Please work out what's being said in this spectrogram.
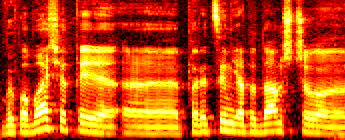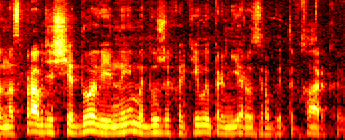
ви побачите. Е, Перед цим я додам, що насправді ще до війни ми дуже хотіли прем'єру зробити в Харкові.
